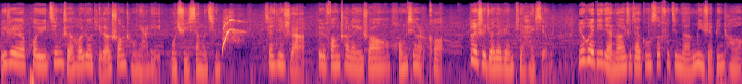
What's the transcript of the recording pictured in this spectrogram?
于是，迫于精神和肉体的双重压力，我去相了亲。相亲时啊，对方穿了一双鸿星尔克，顿时觉得人品还行。约会地点呢是在公司附近的蜜雪冰城，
